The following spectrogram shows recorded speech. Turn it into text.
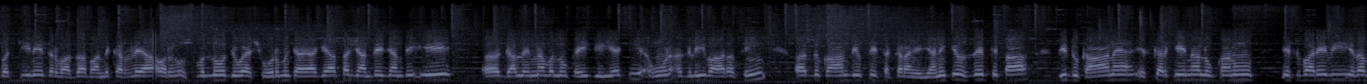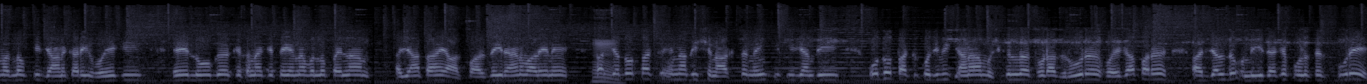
ਬੱਚੀ ਨੇ ਦਰਵਾਜ਼ਾ ਬੰਦ ਕਰ ਲਿਆ ਔਰ ਉਸ ਵੱਲੋਂ ਜੋ ਹੈ ਸ਼ੋਰ ਮਚਾਇਆ ਗਿਆ ਤਾਂ ਜਾਂਦੇ ਜਾਂਦੇ ਇਹ ਗੱਲ ਇਹਨਾਂ ਵੱਲੋਂ ਕਹੀ ਗਈ ਹੈ ਕਿ ਹੁਣ ਅਗਲੀ ਵਾਰ ਅਸੀਂ ਦੁਕਾਨ ਦੇ ਉੱਤੇ ਟੱਕਰਾਂਗੇ। ਯਾਨੀ ਕਿ ਉਸਦੇ ਪਿਤਾ ਦੀ ਦੁਕਾਨ ਹੈ। ਇਸ ਕਰਕੇ ਇਹਨਾਂ ਲੋਕਾਂ ਨੂੰ ਇਸ ਬਾਰੇ ਵੀ ਇਹਦਾ ਮਤਲਬ ਕਿ ਜਾਣਕਾਰੀ ਹੋਏਗੀ। ਇਹ ਲੋਕ ਕਿਤੇ ਨਾ ਕਿਤੇ ਇਹਨਾਂ ਵੱਲੋਂ ਪਹਿਲਾਂ ਜਾਂ ਤਾਂ ਇਹ ਆਸ-ਪਾਸ ਦੇ ਹੀ ਰਹਿਣ ਵਾਲੇ ਨੇ। ਪਰ ਜਦੋਂ ਤੱਕ ਇਹਨਾਂ ਦੀ ਸ਼ਨਾਖਤ ਨਹੀਂ ਕੀਤੀ ਜਾਂਦੀ ਉਦੋਂ ਤੱਕ ਕੁਝ ਵੀ ਕਹਿਣਾ ਮੁਸ਼ਕਿਲ ਥੋੜਾ ਜ਼ਰੂਰ ਹੋਏਗਾ। ਪਰ ਜਲਦ ਉਮੀਦ ਹੈ ਕਿ ਪੁਲਿਸ ਇਸ ਪੂਰੇ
